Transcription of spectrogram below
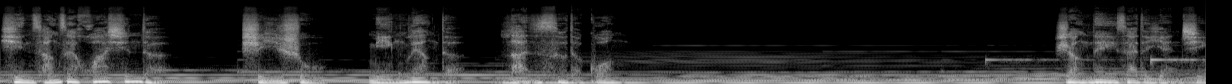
隐藏在花心的，是一束明亮的蓝色的光，让内在的眼睛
